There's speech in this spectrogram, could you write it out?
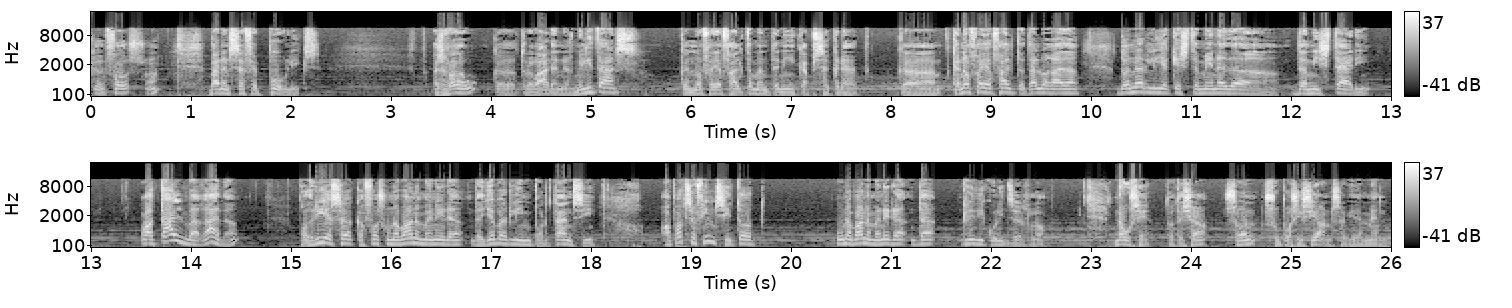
que fos, eh, van ser fet públics. Es veu que trobaren els militars que no feia falta mantenir cap secret, que, que no feia falta tal vegada donar-li aquesta mena de, de misteri, o tal vegada podria ser que fos una bona manera de llevar-li importància, o pot ser fins i tot una bona manera de ridiculitzar-lo. No ho sé, tot això són suposicions, evidentment.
